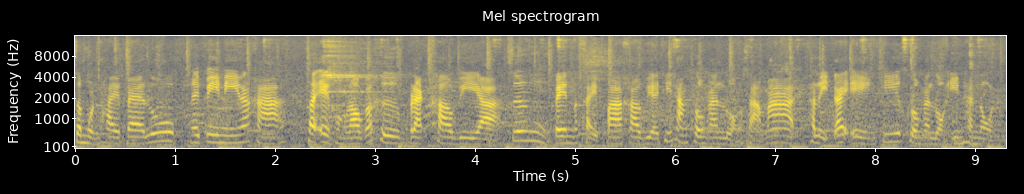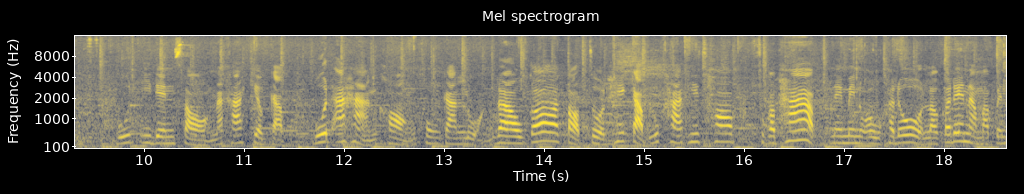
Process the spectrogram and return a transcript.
สมุนไพรแปรรูปในปีนี้นะคะพระเอกของเราก็คือ Black Caviar ซึ่งเป็นไข่ปลาคาเวียร์ที่ทางโครงการหลวงสามารถผลิตได้เองที่โครงการหลวงอินทนนท์ บูธอีเดน2นะคะ เกี่ยวกับบูธอาหารของโครงการหลวง เราก็ตอบโจทย์ให้กับลูกค้าที่ชอบสุขภาพในเมนูอะโวคาโด เราก็ได้นำมาเป็น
